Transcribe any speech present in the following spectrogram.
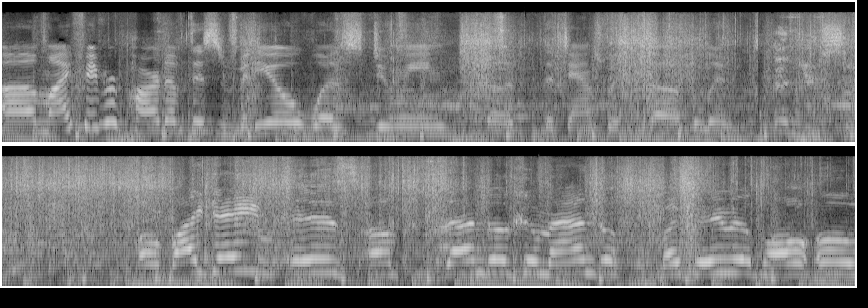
Uh, my favorite part of this video was doing the, the dance with the balloon. And you, sir. Oh, my game is um Xander Commando. My favorite part of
